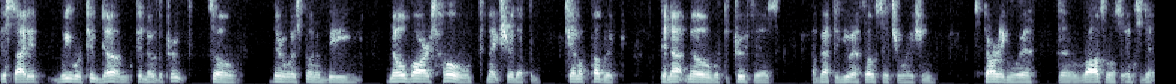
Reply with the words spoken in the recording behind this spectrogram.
decided we were too dumb to know the truth, so there was going to be no bars hold to make sure that the general public did not know what the truth is about the UFO situation, starting with the Roswell's incident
